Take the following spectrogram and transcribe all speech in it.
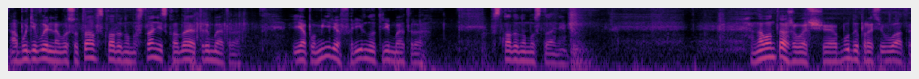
а будівельна висота в складеному стані складає 3 метри. Я поміряв рівно 3 метри в складеному стані. Навантажувач е, буде працювати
